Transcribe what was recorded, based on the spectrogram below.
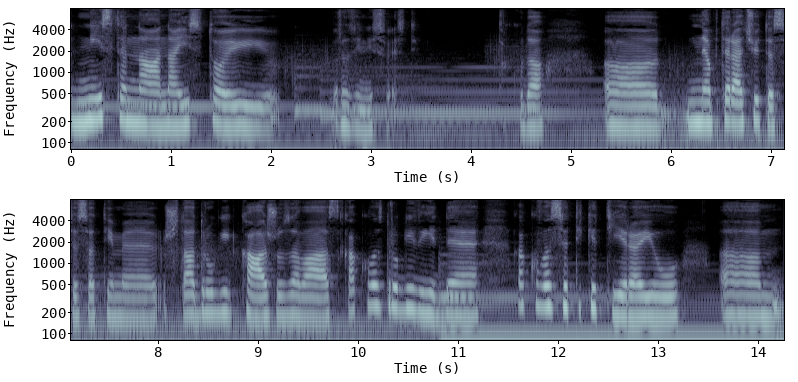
niste na, na istoj razini svesti. Tako da ne opterećujte se sa time šta drugi kažu za vas, kako vas drugi vide, kako vas etiketiraju. Um,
